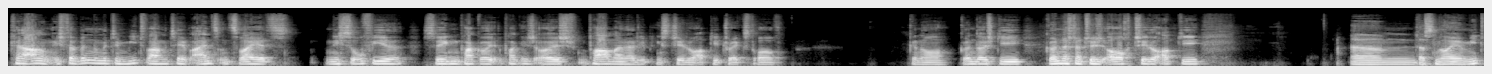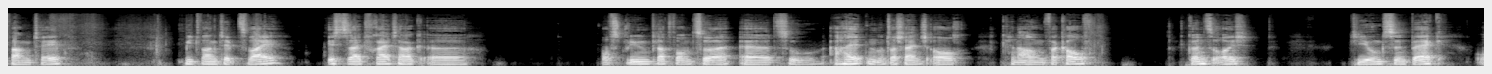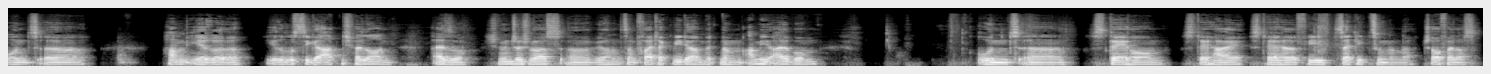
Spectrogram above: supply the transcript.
keine Ahnung, ich verbinde mit dem Mietwagen-Tape 1 und 2 jetzt nicht so viel, deswegen packe pack ich euch ein paar meiner Lieblings-Cello Abdi Tracks drauf. Genau. Gönnt euch die, gönnt euch natürlich auch Cello Abdi, ähm, das neue Mietwagen-Tape. Mietwagen-Tape 2 ist seit Freitag äh, auf Streaming-Plattformen zu, äh, zu erhalten und wahrscheinlich auch, keine Ahnung, Verkauf. Gönnt's euch. Die Jungs sind back und äh, haben ihre, ihre lustige Art nicht verloren. Also, ich wünsche euch was. Äh, wir hören uns am Freitag wieder mit einem Ami-Album. Und äh, stay home, stay high, stay healthy, seid lieb zueinander. Ciao, Fellas.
